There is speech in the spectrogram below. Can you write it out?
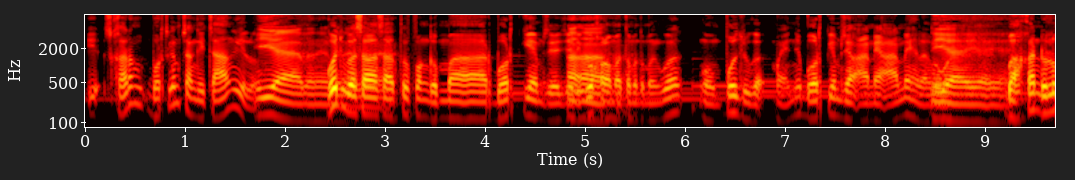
i- sekarang board game canggih-canggih loh. Iya, benar. Gue juga benar, salah benar. satu penggemar board games ya. Jadi gue Heeh, kalau sama teman-teman gue ngumpul juga mainnya board games yang aneh-aneh lah. Iya, iya, iya. Bahkan dulu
